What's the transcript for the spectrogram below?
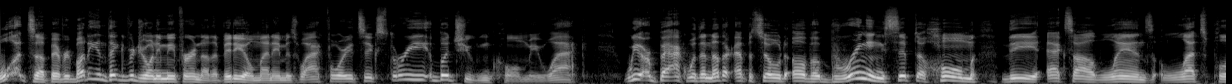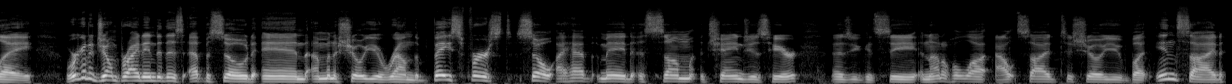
What's up everybody and thank you for joining me for another video. My name is Wak4863, but you can call me Wak. We are back with another episode of Bringing Siptah Home, the Exiled Lands Let's Play. We're going to jump right into this episode and I'm going to show you around the base first. So I have made some changes here. As you can see, not a whole lot outside to show you, but inside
